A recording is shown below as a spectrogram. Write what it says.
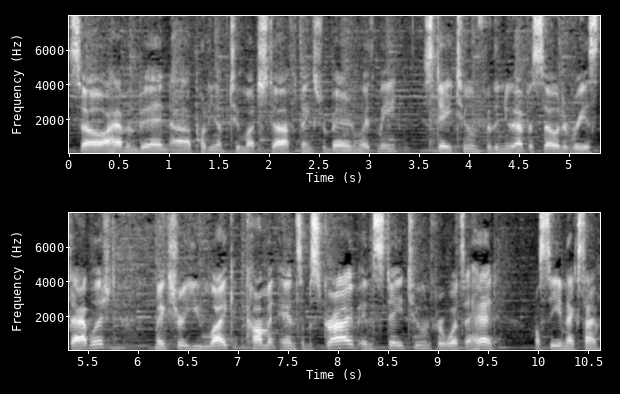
so I haven't been uh, putting up too much stuff. Thanks for bearing with me. Stay tuned for the new episode of Reestablished. Make sure you like, comment, and subscribe, and stay tuned for what's ahead. I'll see you next time.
